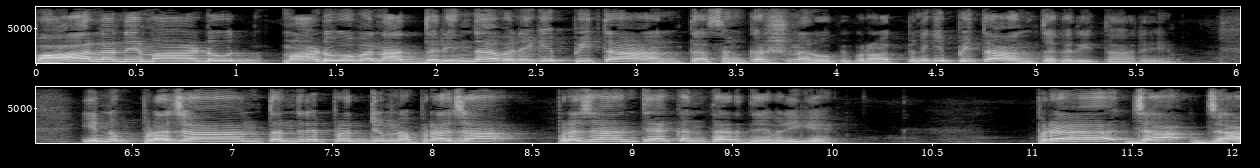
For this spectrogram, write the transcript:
ಪಾಲನೆ ಮಾಡು, ಮಾಡುವವನಾದ್ದರಿಂದ ಅವನಿಗೆ ಪಿತಾ ಅಂತ ಸಂಕರ್ಷಣ ರೂಪಿ ಪರಮಾತ್ಮನಿಗೆ ಪಿತಾ ಅಂತ ಕರೀತಾರೆ. ಇನ್ನು ಪ್ರಜಾ ಅಂತಂದರೆ ಪ್ರದ್ಯುಮ್ನ ಪ್ರಜಾ. ಪ್ರಜಾ ಅಂತ ಯಾಕಂತಾರೆ ದೇವರಿಗೆ? ಪ್ರ, ಜಾ ಜಾ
